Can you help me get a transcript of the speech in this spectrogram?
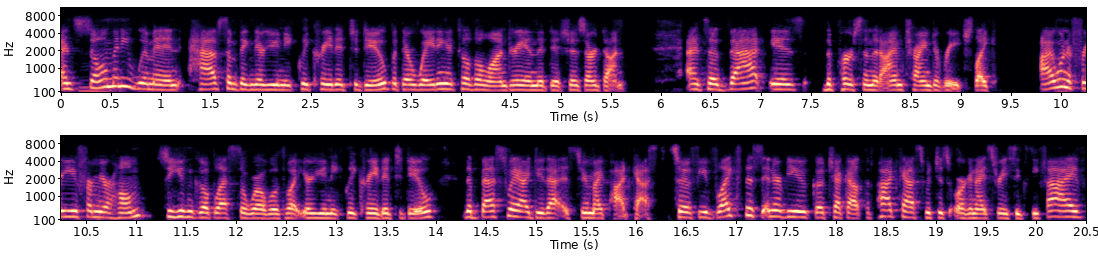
And so mm. many women have something they're uniquely created to do, but they're waiting until the laundry and the dishes are done. And so that is the person that I'm trying to reach. Like, I want to free you from your home so you can go bless the world with what you're uniquely created to do. The best way I do that is through my podcast. So if you've liked this interview, go check out the podcast, which is Organize 365.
